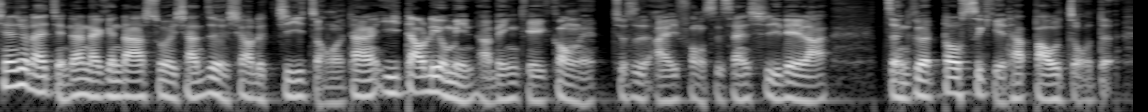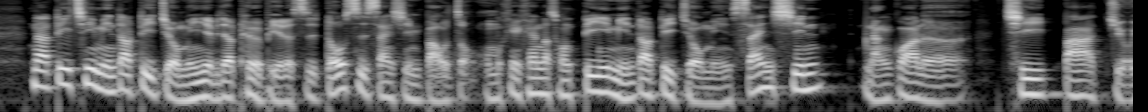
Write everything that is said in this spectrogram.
现在就来简单来跟大家说一下热销的机种哦。当然，一到六名哪边给供诶，就是 iPhone 十三系列啦，整个都是给它包走的。那第七名到第九名也比较特别的是，都是三星包走。我们可以看到，从第一名到第九名，三星囊括了七八九。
